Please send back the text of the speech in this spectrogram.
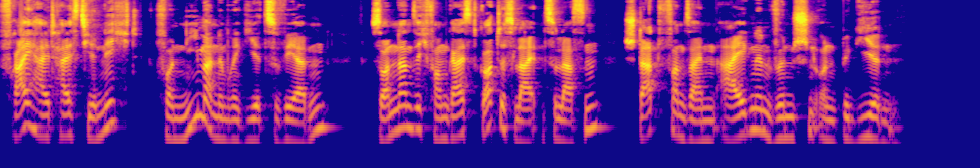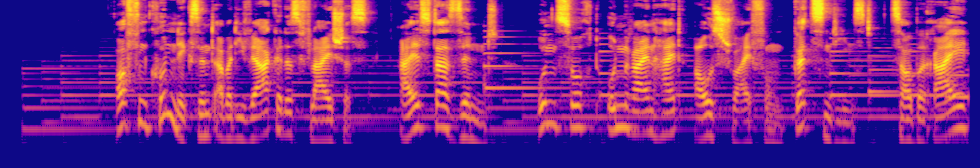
Freiheit heißt hier nicht, von niemandem regiert zu werden, sondern sich vom Geist Gottes leiten zu lassen, statt von seinen eigenen Wünschen und Begierden. Offenkundig sind aber die Werke des Fleisches, als da sind Unzucht, Unreinheit, Ausschweifung, Götzendienst, Zauberei,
